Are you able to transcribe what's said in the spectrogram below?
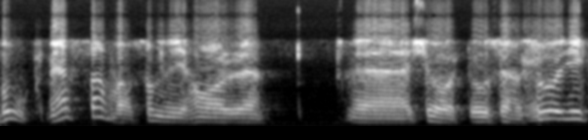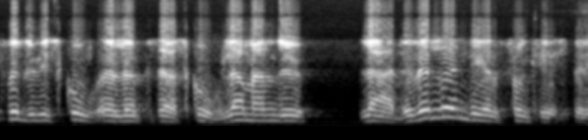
Bokmässan va, som ni har eh, kört. Och sen så gick väl du i sko eller, säga, skola, men du lärde väl en del från Christer?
